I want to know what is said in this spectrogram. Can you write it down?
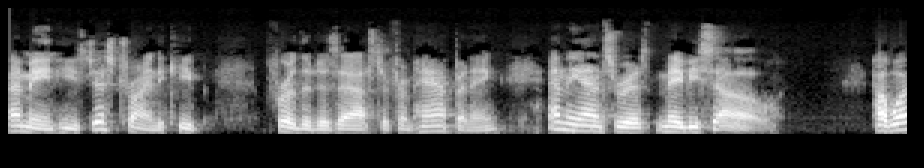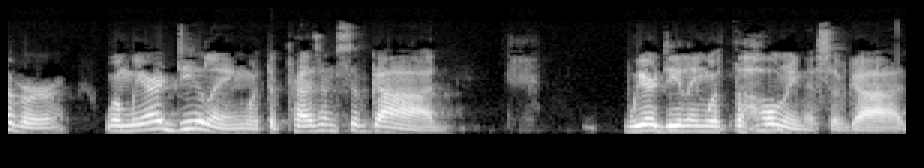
I mean, he's just trying to keep further disaster from happening. And the answer is maybe so. However, when we are dealing with the presence of God, we are dealing with the holiness of God.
